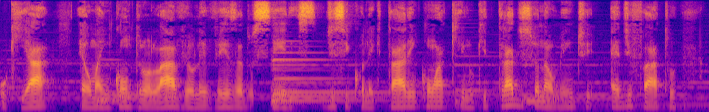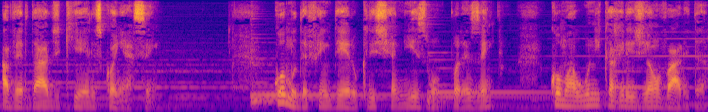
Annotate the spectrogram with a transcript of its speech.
O que há é uma incontrolável leveza dos seres de se conectarem com aquilo que tradicionalmente é de fato a verdade que eles conhecem. Como defender o cristianismo, por exemplo, como a única religião válida?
